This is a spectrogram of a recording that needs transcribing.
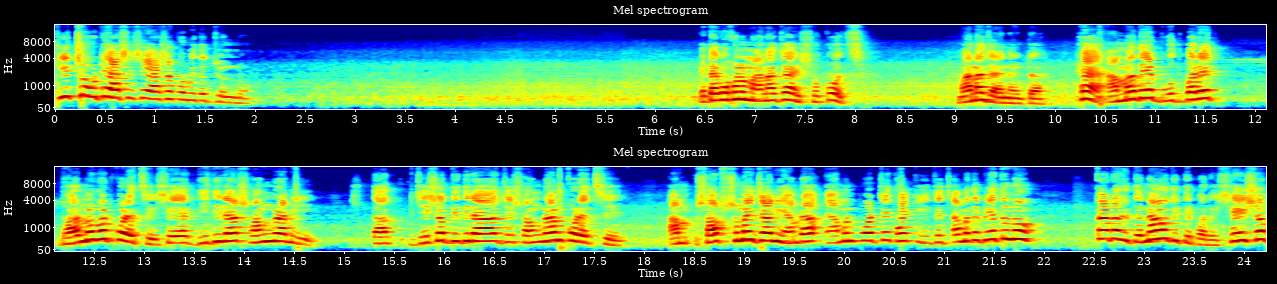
কিছু উঠে আসে সেই আশা কর্মীদের জন্য। এটা কখনো মানা যায়? শোকজ? মানা যায় না এটা। হ্যাঁ আমাদের বুধবারে ধর্মঘট করেছে, সে দিদিরা সংগ্রামী। তা যেসব দিদিরা যে সংগ্রাম করেছে সব সময় জানি আমরা এমন পর্যায়ে থাকি যে আমাদের বেতনও কাটা দিতে, নাও দিতে পারে। সেই সব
